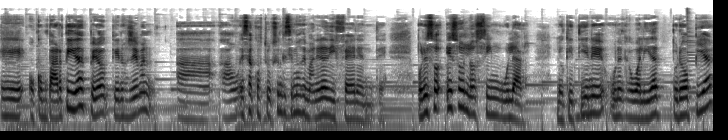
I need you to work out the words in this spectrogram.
eh, o compartidas, pero que nos llevan a esa construcción que hicimos de manera diferente. Por eso eso es lo singular, lo que tiene una cualidad propia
